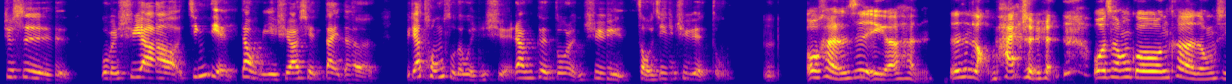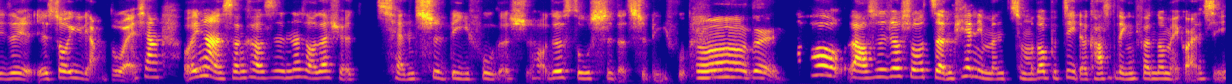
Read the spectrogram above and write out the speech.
就是我们需要经典，但我们也需要现代的比较通俗的文学，让更多人去走进去阅读。嗯，我可能是一个很真是老派的人，我从国文课的东西这也也受益良多诶。像我印象很深刻是那时候在学。前赤壁赋的时候，就是苏轼的赤壁赋。哦，对。然后老师就说，整篇你们什么都不记得，考试零分都没关系，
